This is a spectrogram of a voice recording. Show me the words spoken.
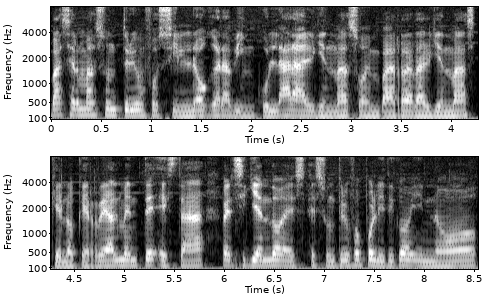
va a ser más un triunfo si logra vincular a alguien más o embarrar a alguien más, que lo que realmente está persiguiendo es, es un triunfo político y no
